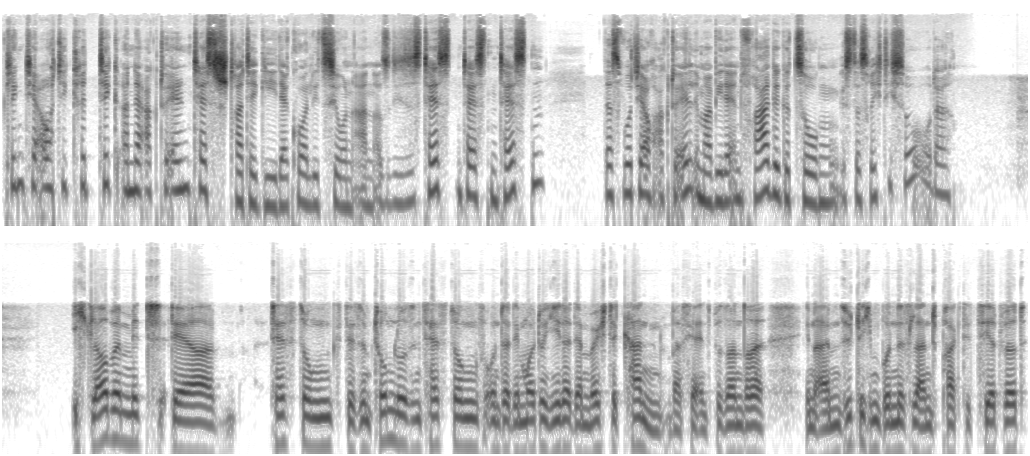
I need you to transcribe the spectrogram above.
klingt ja auch die Kritik an der aktuellen Teststrategie der Koalition an. Also dieses Testen, Testen, Testen. Das wurde ja auch aktuell immer wieder in Frage gezogen. Ist das richtig so oder? Ich glaube, mit der Testung, der symptomlosen Testung unter dem Motto jeder, der möchte, kann, was ja insbesondere in einem südlichen Bundesland praktiziert wird,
